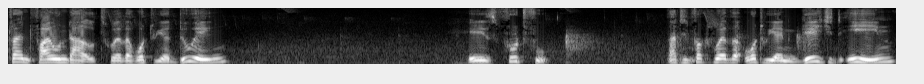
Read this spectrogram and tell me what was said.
Try and find out whether what we are doing is fruitful. That in fact, whether what we are engaged in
